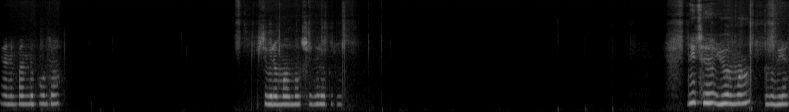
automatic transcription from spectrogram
Yani ben de burada işte böyle mal mal şeyler yapacağım. Neyse yoruma bir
